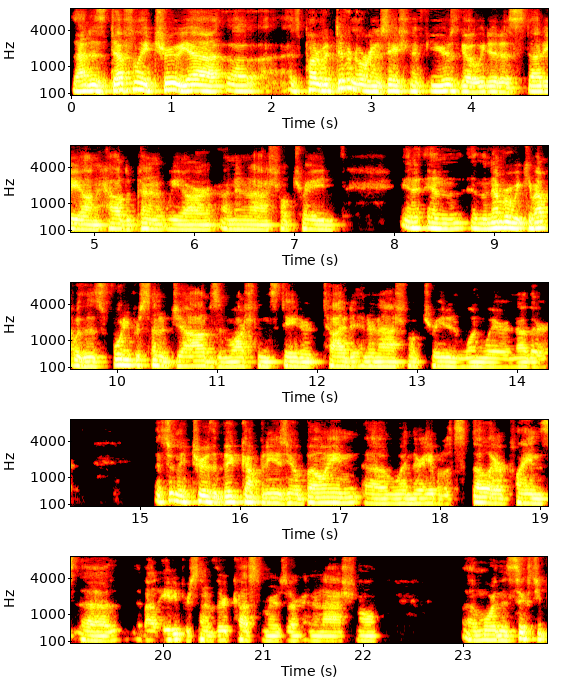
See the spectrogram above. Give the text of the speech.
That is definitely true. Yeah. Uh, as part of a different organization a few years ago, we did a study on how dependent we are on international trade and, and, the number we came up with is 40% of jobs in Washington state are tied to international trade in one way or another. That's certainly true of the big companies. You know, Boeing, uh, when they're able to sell airplanes, uh, about 80% of their customers are international. Uh, more than 60%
